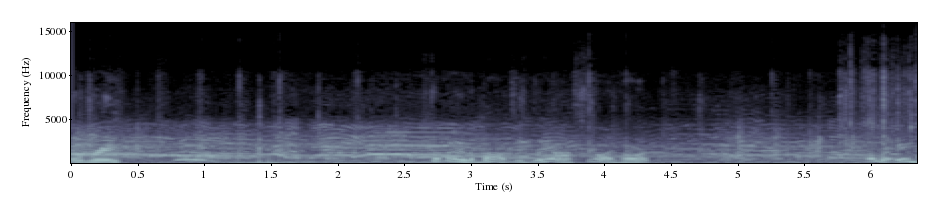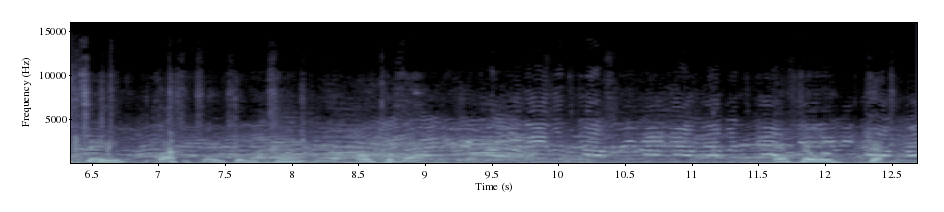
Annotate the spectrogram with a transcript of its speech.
Go, Bree. Coming in the box is Brianna Swihart. Number 18, class of 2022, on commit, infielder catcher.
